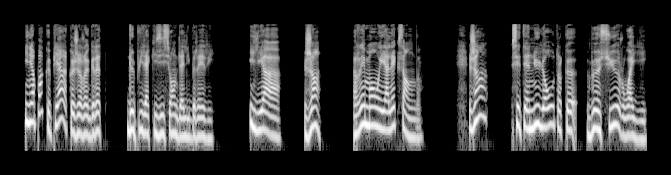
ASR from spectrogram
Il n'y a pas que Pierre que je regrette depuis l'acquisition de la librairie. Il y a Jean, Raymond et Alexandre. Jean, c'était nul autre que Monsieur Royer,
